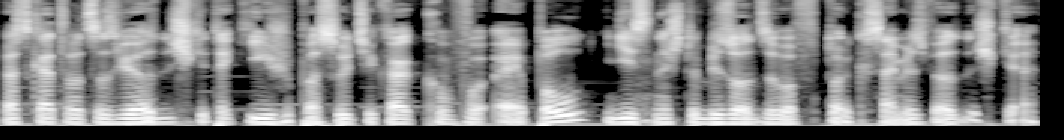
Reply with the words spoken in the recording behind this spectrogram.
раскатываться звездочки, такие же, по сути, как в Apple. Единственное, что без отзывов, только сами звездочки.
